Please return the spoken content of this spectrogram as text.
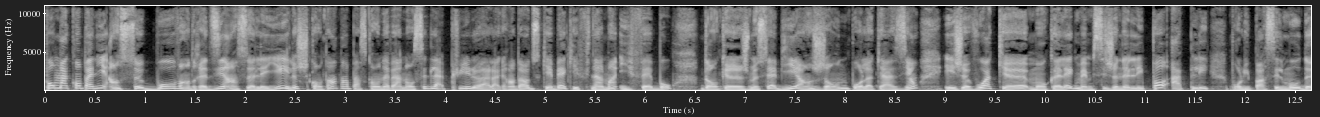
pour m'accompagner en ce beau vendredi ensoleillé. Et là, je suis contente hein, parce qu'on avait annoncé de la pluie là, à la grandeur du Québec et finalement, il fait beau. Donc, euh, je me suis habillée en jaune pour l'occasion et je vois que mon collègue, même si je ne l'ai pas appelé pour lui passer le mot de,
